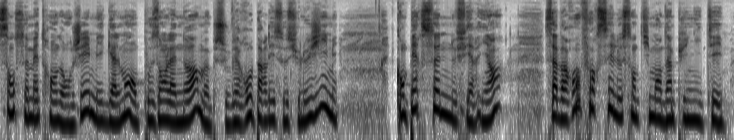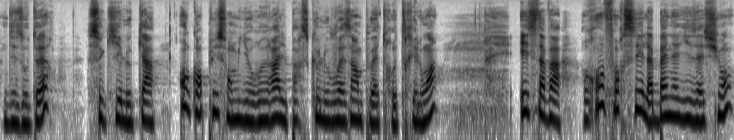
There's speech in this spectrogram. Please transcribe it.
sans se mettre en danger, mais également en posant la norme. Je vais reparler sociologie, mais quand personne ne fait rien, ça va renforcer le sentiment d'impunité des auteurs, ce qui est le cas encore plus en milieu rural parce que le voisin peut être très loin. Et ça va renforcer la banalisation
